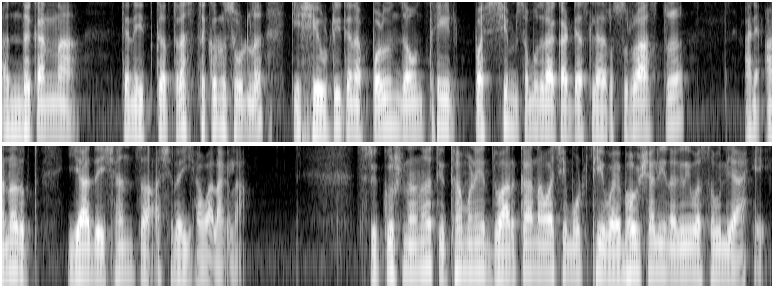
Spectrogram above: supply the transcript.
अंधकांना त्याने इतकं त्रस्त करून सोडलं की शेवटी त्यांना पळून जाऊन थेट पश्चिम समुद्राकाठी असल्या सुराष्ट्र आणि अनर्थ या देशांचा आश्रय घ्यावा लागला. श्रीकृष्णानं तिथं म्हणे द्वारका नावाची मोठी वैभवशाली नगरी वसवली आहे.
